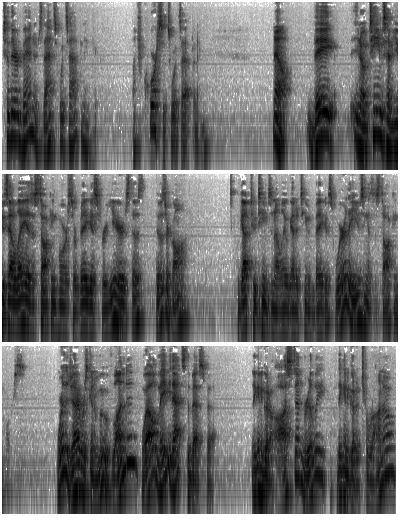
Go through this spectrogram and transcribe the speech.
to their advantage. That's what's happening here. Of course, it's what's happening. Now, they, you know, teams have used LA as a stalking horse or Vegas for years. Those those are gone. We got two teams in LA. We got a team in Vegas. Where are they using as a stalking horse? Where are the Jaguars going to move? London? Well, maybe that's the best bet. Are they going to go to Austin? Really? Are they going to go to Toronto?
